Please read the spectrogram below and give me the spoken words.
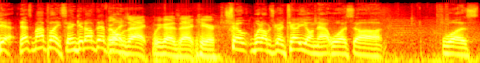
That's my place. Yeah, that's my place. And get off that Film place. Zach. We got Zach here. So what I was going to tell you on that was, uh, was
